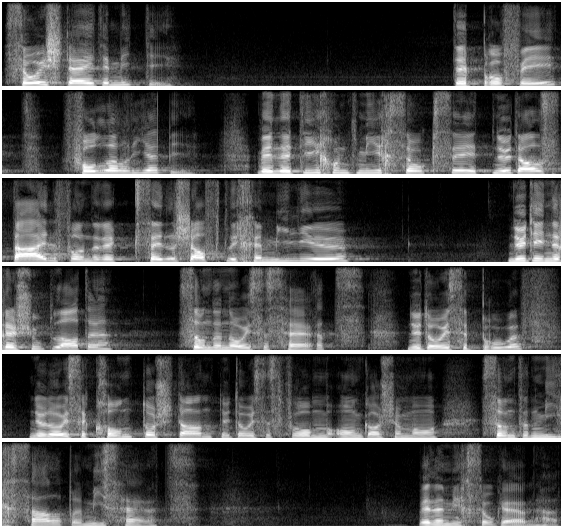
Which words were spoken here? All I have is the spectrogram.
So ist er in der Mitte. der Prophet voller Liebe, weil er dich und mich so sieht, nicht als Teil von einem gesellschaftlichen Milieu, nicht in einer Schublade, sondern unser Herz, nicht unser Beruf, nicht unser Kontostand, nicht unser frommes Engagement, sondern mich selber, mein Herz, weil er mich so gern hat.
